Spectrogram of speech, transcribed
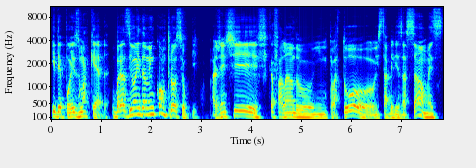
e depois uma queda. O Brasil ainda não encontrou seu pico. A gente fica falando em platô, em estabilização, mas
